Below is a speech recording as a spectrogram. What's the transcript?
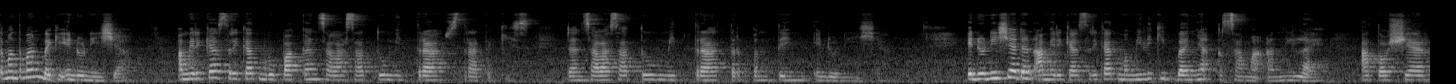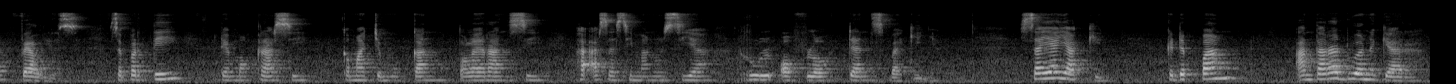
Teman-teman, bagi Indonesia, Amerika Serikat merupakan salah satu mitra strategis dan salah satu mitra terpenting Indonesia. Indonesia dan Amerika Serikat memiliki banyak kesamaan nilai atau share values seperti demokrasi, kemajemukan, toleransi, hak asasi manusia, rule of law, dan sebagainya. Saya yakin ke depan antara dua negara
